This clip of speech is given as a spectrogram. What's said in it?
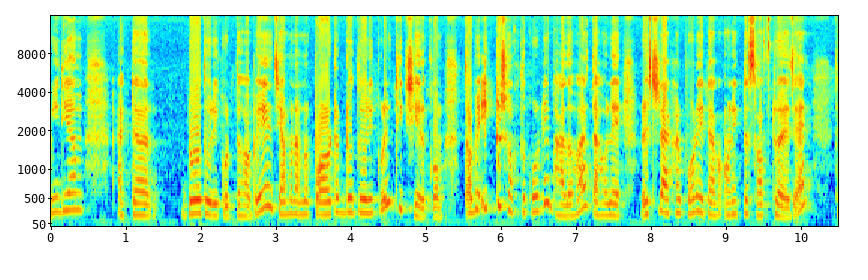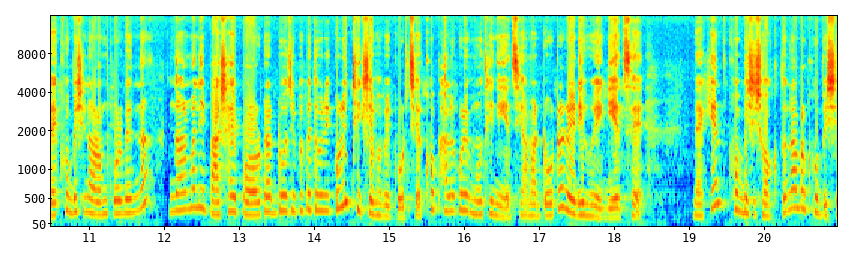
মিডিয়াম একটা ডো তৈরি করতে হবে। যেমন আমরা পরোটার ডো তৈরি করি, ঠিক সেরকম। তবে একটু শক্ত করলে ভালো হয়, তাহলে রেস্টে রাখার পরে এটা অনেকটা সফট হয়ে যায়। তাই খুব বেশি নরম করবেন না। নর্মালি বাসায় পরোটার ডো যেভাবে তৈরি করি, ঠিক সেভাবে করছি। খুব ভালো করে মথে নিয়েছি। আমার ডোটা রেডি হয়ে গিয়েছে। দেখেন, খুব বেশি শক্ত না, আবার খুব বেশি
